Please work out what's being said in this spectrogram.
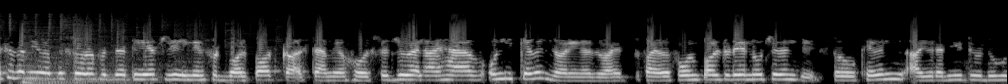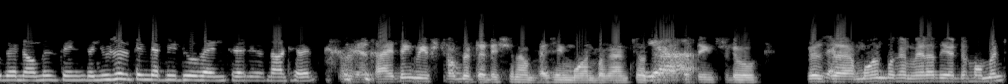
This is a new episode of the TFG Indian Football Podcast. I'm your host Suju and I have only Kevin joining us right via the phone call today, no Chiranjeev. So Kevin, are you ready to do the normal thing, the usual thing that we do when Chiranjeev is not here? yes, I think we've stopped the tradition of bashing Mohan Bagan, so there are other things to do. Because uh, Mohan Bagan, where are they at the moment?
